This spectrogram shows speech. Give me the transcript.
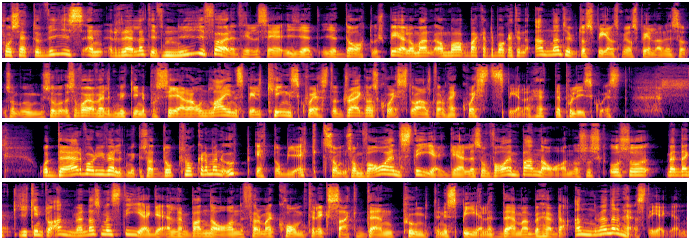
på sätt och vis en relativt ny företeelse i ett, i ett datorspel. Om man, om man backar tillbaka till en annan typ av spel som jag spelade som, som ung så, så var jag väldigt mycket inne på Sierra Online-spel, Kings Quest och Dragons Quest och allt vad de här Quest-spelen hette, Police Quest. Och där var det ju väldigt mycket så att då plockade man upp ett objekt som, som var en stege eller som var en banan. Och så, och så, men den gick inte att använda som en stege eller en banan förrän man kom till exakt den punkten i spelet där man behövde använda den här stegen.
